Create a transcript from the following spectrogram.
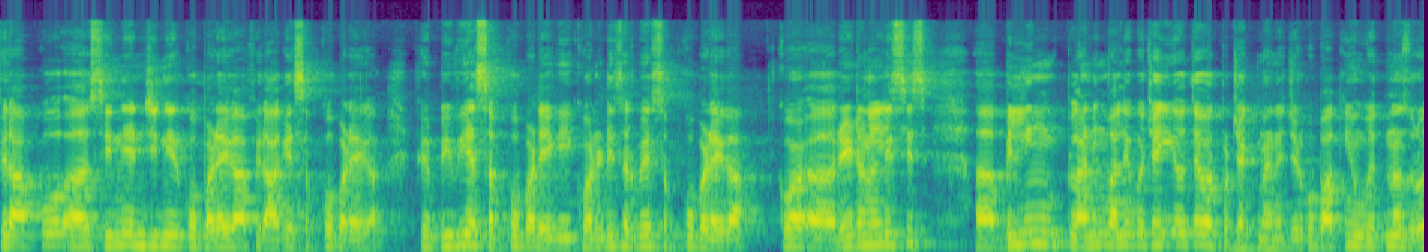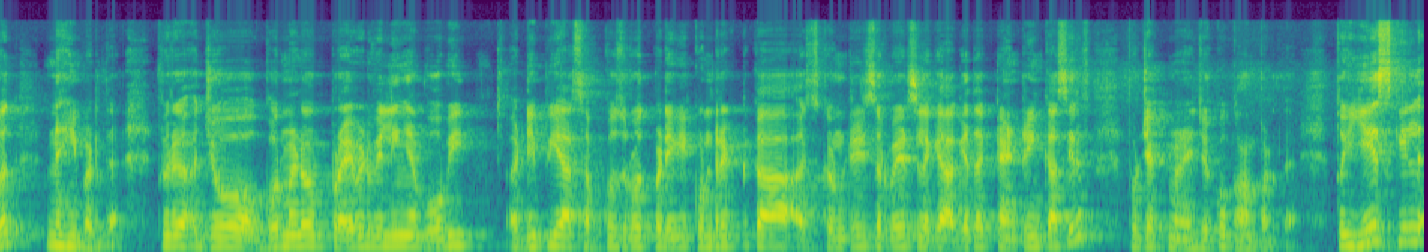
फिर आपको सीनियर इंजीनियर को पड़ेगा, फिर आगे सबको पड़ेगा। फिर बी सबको पड़ेगी क्वान्टिटी सर्वे सबको पड़ेगा। रेट एनालिसिस बिल्डिंग प्लानिंग वाले को चाहिए होता है और प्रोजेक्ट मैनेजर को बाकी को इतना ज़रूरत नहीं पड़ता है। फिर जो गवर्नमेंट और प्राइवेट बिल्डिंग है, वो भी डीपीआर सबको ज़रूरत पड़ेगी। कॉन्ट्रैक्ट का कॉन्ट्रेक्ट सर्वेयर से लेकर आगे तक टेंडरिंग का सिर्फ़ प्रोजेक्ट मैनेजर को काम पड़ता है। तो ये स्किल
